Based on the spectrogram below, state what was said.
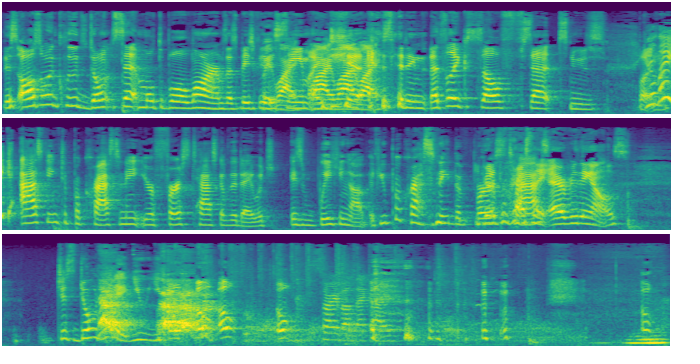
This also includes don't set multiple alarms. That's basically Wait, the why? same Why, idea why, why? as hitting. That's like self-set snooze. Button. You're like asking to procrastinate your first task of the day, which is waking up. If you procrastinate the You're gonna first procrastinate task, everything else. just don't hit it. You you Oh, oh, oh, Sorry about that, guys. Oh.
